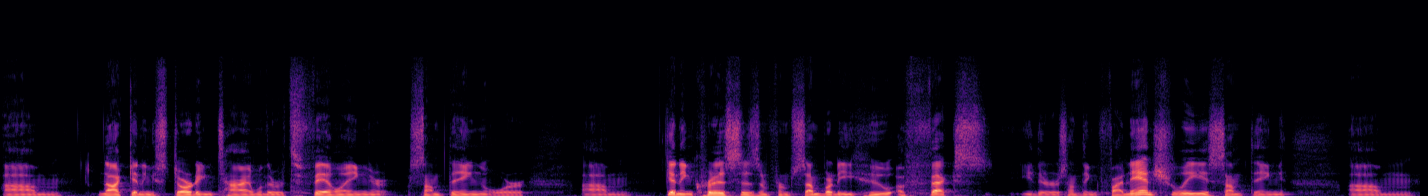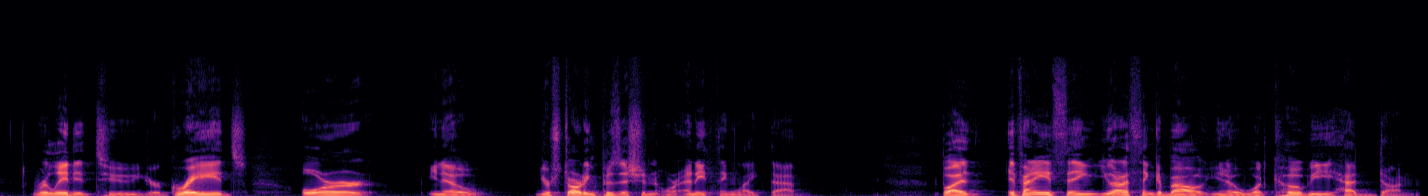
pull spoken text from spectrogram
um, not getting starting time, whether it's failing or something, or um, getting criticism from somebody who affects either something financially, something um, related to your grades, or you know your starting position, or anything like that. But if anything, you got to think about you know what Kobe had done.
